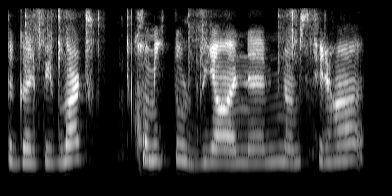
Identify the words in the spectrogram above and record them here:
Da garip bir. Bunlar çok komik durdu yani. Bilmiyorum Feriha.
